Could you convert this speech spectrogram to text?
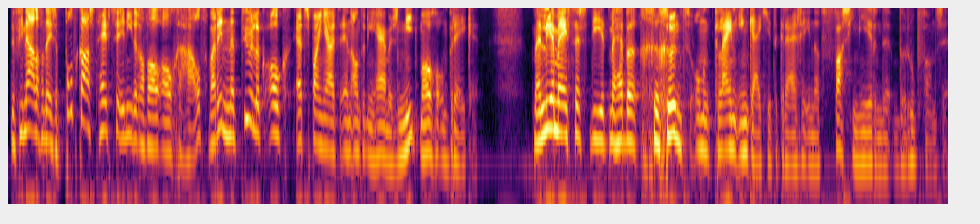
De finale van deze podcast heeft ze in ieder geval al gehaald, waarin natuurlijk ook Ed Spanjaard en Anthony Hermes niet mogen ontbreken. Mijn leermeesters die het me hebben gegund om een klein inkijkje te krijgen in dat fascinerende beroep van ze.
